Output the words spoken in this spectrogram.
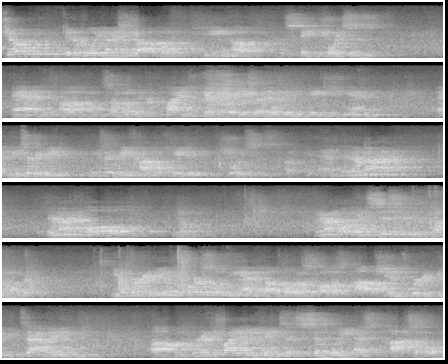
Joe did a really nice job of keying up the state choices and um, some of the compliance pathways that we'll be engaging in. And these are going to be these are going to be complicated choices, and, and they're not they're not all you know they're not all consistent with one another. You know, we're going to be of course looking at uh, lowest cost options. We're going to be examining. Um, we're going to try to do things as simply as possible.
